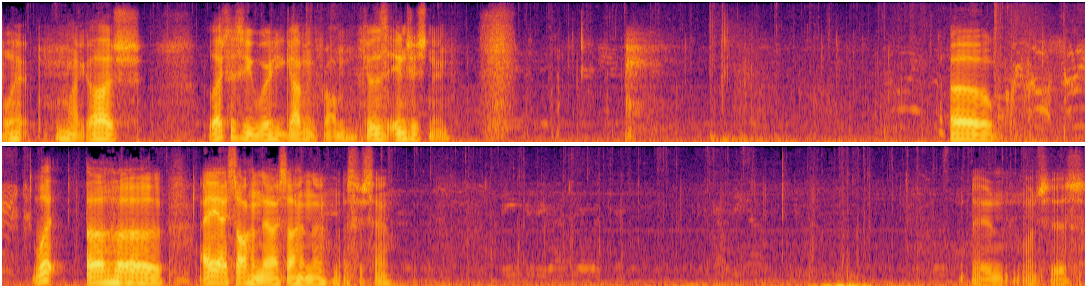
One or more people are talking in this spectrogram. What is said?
Where? Oh my gosh. I'd like to see where he got me from, because it's interesting. Oh. What? Oh. Hey, I saw him though. I saw him though. That's for sure. Dude, watch this.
